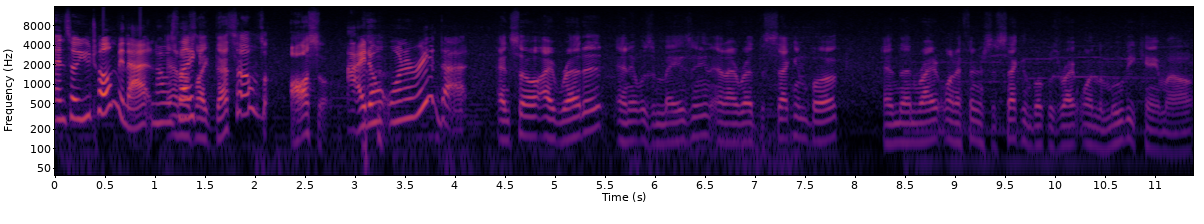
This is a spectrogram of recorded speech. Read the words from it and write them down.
And so you told me that, and I was and I like, was like, that sounds awesome. I don't want to read that. And so I read it, and it was amazing. And I read the second book, and then right when I finished the second book was right when the movie came out.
